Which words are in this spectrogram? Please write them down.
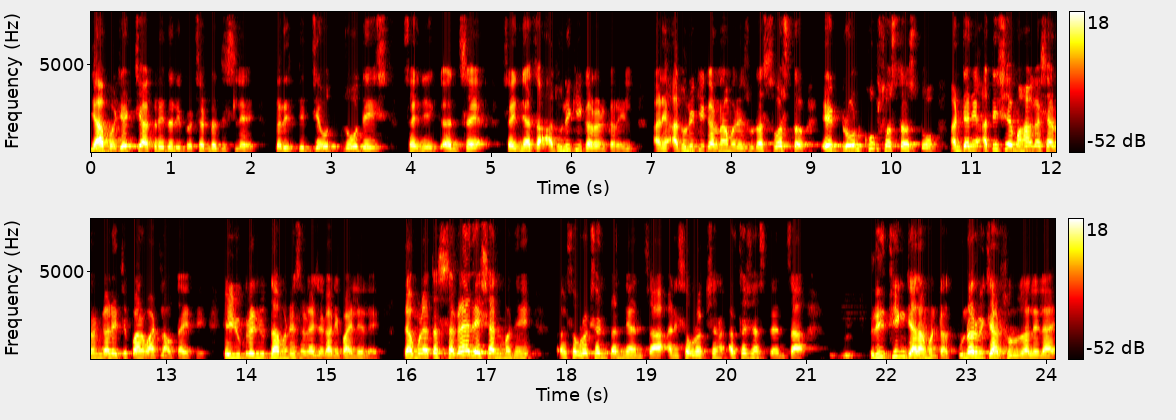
या बजेटचे आकडे जरी प्रचंड दिसले तरी ते जो जो देश सैनिकांचे सैन्याचं आधुनिकीकरण करेल. आणि आधुनिकीकरणामध्ये सुद्धा स्वस्त एक ड्रोन खूप स्वस्त असतो आणि त्याने अतिशय महाग अशा रणगाड्याची पार वाट लावता येते. हे युक्रेन युद्धामध्ये सगळ्या जगाने पाहिलेलं आहे. त्यामुळे आता सगळ्या देशांमध्ये संरक्षण तज्ज्ञांचा आणि संरक्षण अर्थशास्त्र्यांचा रिथिंग ज्याला म्हणतात पुनर्विचार सुरू झालेला आहे.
